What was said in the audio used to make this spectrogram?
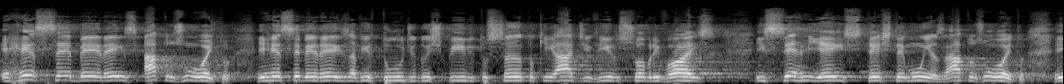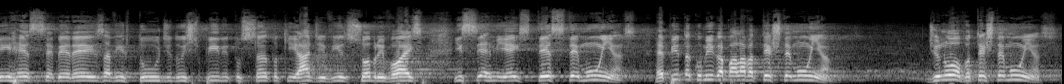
e recebereis, Atos 1:8, e recebereis a virtude do Espírito Santo que há de vir sobre vós, e ser-me-eis testemunhas, Atos 1:8, e recebereis a virtude do Espírito Santo que há de vir sobre vós, e ser-me-eis testemunhas. Repita comigo a palavra testemunha. De novo, testemunhas.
